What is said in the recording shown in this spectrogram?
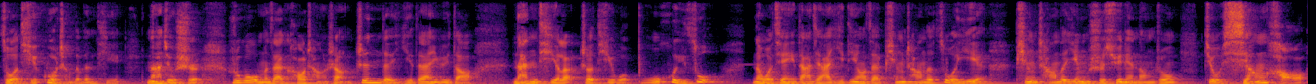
做题过程的问题，那就是如果我们在考场上真的一旦遇到难题了，这题我不会做，那我建议大家一定要在平常的作业、平常的应试训练当中就想好，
